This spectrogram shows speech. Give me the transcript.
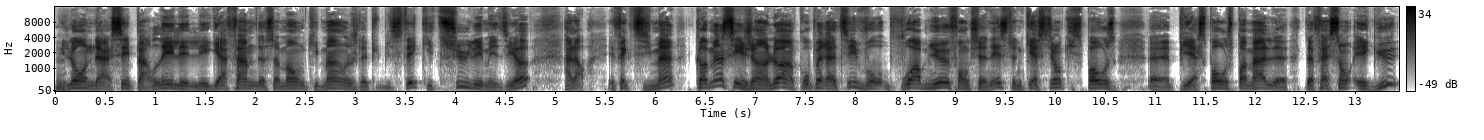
Puis là, on a assez parlé, les, les de ce monde qui mangent la publicité, qui tuent les médias. Alors, effectivement, comment ces gens-là en coopérative vont pouvoir mieux fonctionner, c'est une question qui se pose, euh, puis elle se pose pas mal euh, de façon aiguë.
